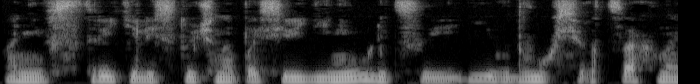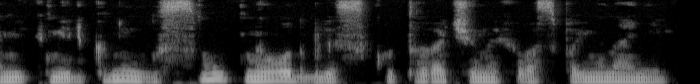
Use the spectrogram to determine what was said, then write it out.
Они встретились точно посередине улицы, и в двух сердцах на миг мелькнул смутный отблеск утраченных воспоминаний.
